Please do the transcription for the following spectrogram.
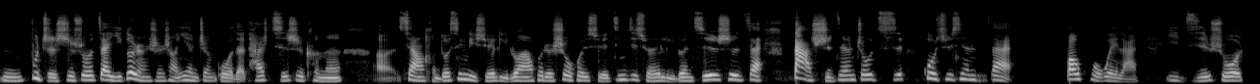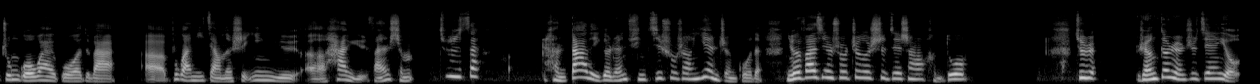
嗯，不只是说在一个人身上验证过的，它其实可能呃，像很多心理学理论啊，或者社会学、经济学的理论，其实是在大时间周期，过去、现在，包括未来，以及说中国、外国，对吧？呃，不管你讲的是英语、呃汉语，反正什么，就是在。很大的一个人群基数上验证过的，你会发现说这个世界上很多，就是人跟人之间有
